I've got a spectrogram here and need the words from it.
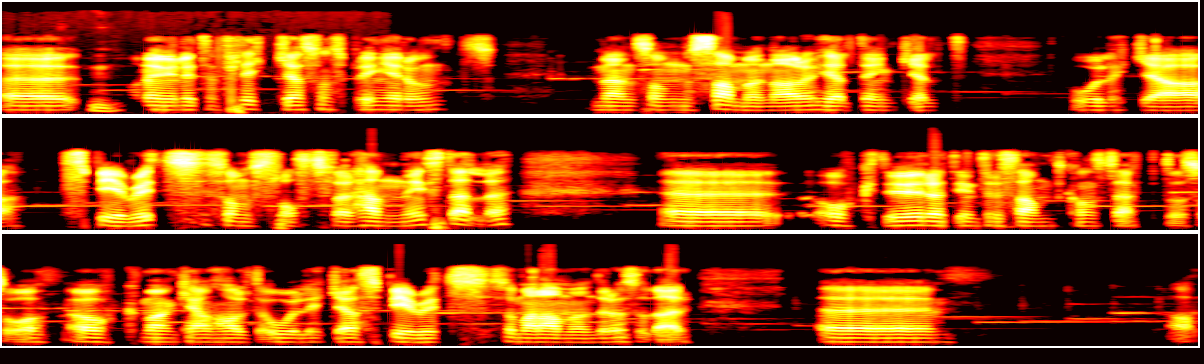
Eh, mm. Man är ju en liten flicka som springer runt men som summonar helt enkelt olika spirits som slåss för henne istället. Eh, och det är ett rätt intressant koncept och så. Och man kan ha lite olika spirits som man använder och sådär. Eh, ja,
